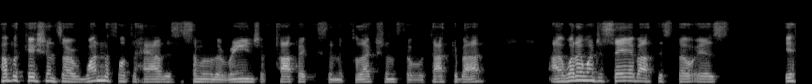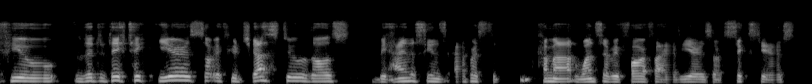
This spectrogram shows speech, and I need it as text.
publications are wonderful to have. This is some of the range of topics in the collections that we talked about. Uh, what I want to say about this though is if you, they take years. So if you just do those behind the scenes efforts to come out once every four or five years or six years,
